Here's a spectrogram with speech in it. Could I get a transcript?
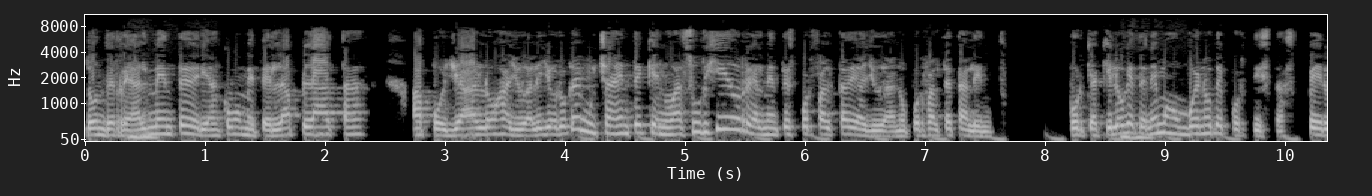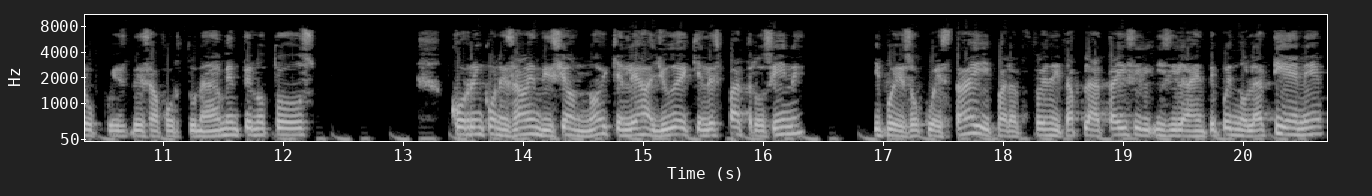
Donde realmente deberían como meter la plata, apoyarlos, ayudarles. Yo creo que hay mucha gente que no ha surgido realmente es por falta de ayuda, no por falta de talento. Porque aquí lo que tenemos son buenos deportistas, pero pues desafortunadamente no todos corren con esa bendición, ¿no? De quien les ayude, de quien les patrocine, y pues eso cuesta y para eso necesita plata y si, y si la gente pues no la tiene,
